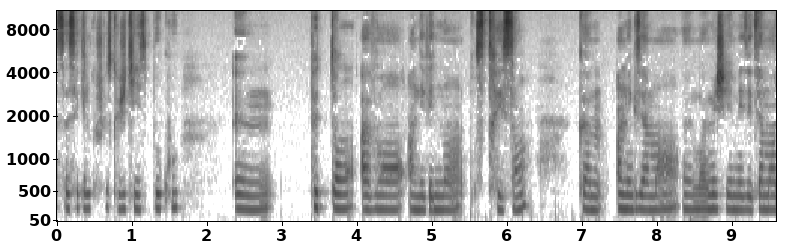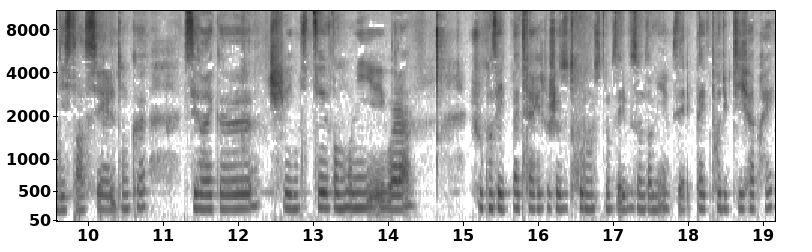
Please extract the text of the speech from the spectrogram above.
ça c'est quelque chose que j'utilise beaucoup euh, peu de temps avant un événement stressant, comme un examen. Euh, moi, j'ai mes examens en distanciel, donc c'est vrai que je fais une petite sieste dans mon lit et voilà, je vous conseille pas de faire quelque chose de trop long, sinon vous allez vous endormir, vous n'allez pas être productif après.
